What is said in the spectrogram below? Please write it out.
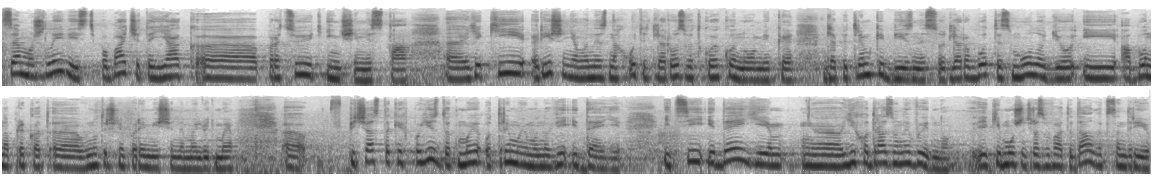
Це можливість побачити, як е, працюють інші міста, е, які рішення вони знаходять для розвитку економіки, для підтримки бізнесу, для роботи з молоддю і або, наприклад, е, внутрішньо переміщеними людьми. Під час таких поїздок ми отримуємо нові ідеї, і ці ідеї їх одразу не видно, які можуть розвивати да, Олександрію.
